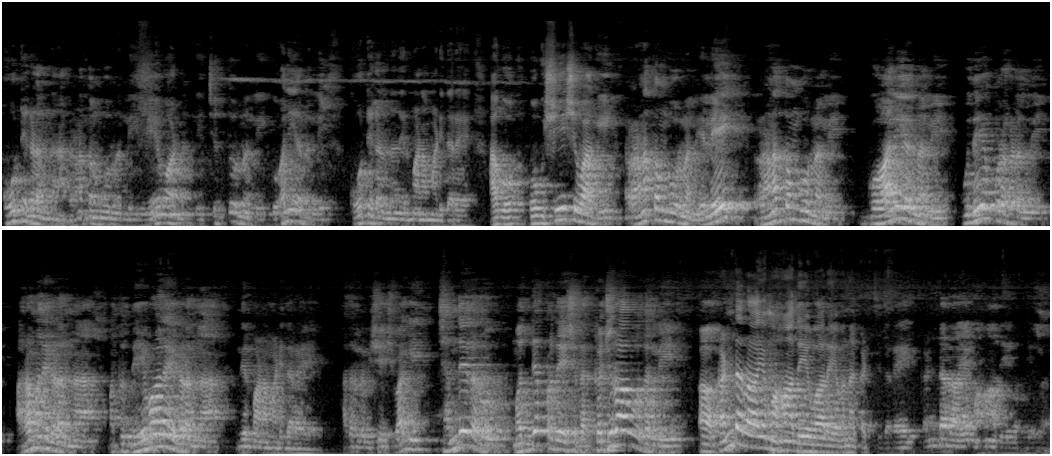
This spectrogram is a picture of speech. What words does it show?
ಕೋಟೆಗಳನ್ನು ರಣತಂಬೂರಿನಲ್ಲಿ ಮೇವಾಡ್ನಲ್ಲಿ ಚಿತ್ತೂರಿನಲ್ಲಿ ಗ್ವಾಲಿಯರ್ನಲ್ಲಿ ಕೋಟೆಗಳನ್ನು ನಿರ್ಮಾಣ ಮಾಡಿದ್ದಾರೆ. ಹಾಗೂ ವಿಶೇಷವಾಗಿ ರಣತಂಬೂರಿನಲ್ಲಿ ಎಲ್ಲಿ? ರಣತಂಬೂರಿನಲ್ಲಿ ಗ್ವಾಲಿಯರ್ನಲ್ಲಿ ಉದಯಪುರಗಳಲ್ಲಿ ಅರಮನೆಗಳನ್ನು ಮತ್ತು ದೇವಾಲಯಗಳನ್ನು ನಿರ್ಮಾಣ ಮಾಡಿದ್ದಾರೆ. ಅದರಲ್ಲೂ ವಿಶೇಷವಾಗಿ ಚಂದೇಲರು ಮಧ್ಯಪ್ರದೇಶದ ಖಜುರಾಹೋದಲ್ಲಿ ಆ, ಕಂಡರಾಯ ಮಹಾದೇವಾಲಯವನ್ನು ಕಟ್ಟಿಸಿದ್ದಾರೆ. ಕಂಡರಾಯ ಮಹಾದೇವ ದೇವಾಲಯ.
